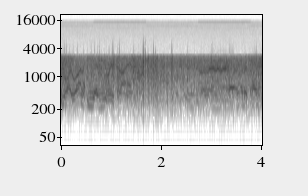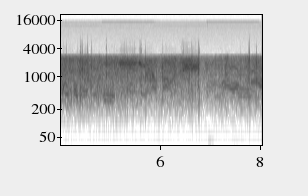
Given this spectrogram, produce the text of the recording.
UI1, EMU returning. Another call sign for the city in Sao Paulo. I am now.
